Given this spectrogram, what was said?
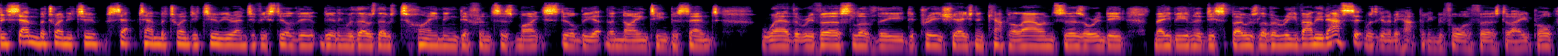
December 22, September 22 year ends, if you're still de- dealing with those, those timing differences might still be at the 19%, where the reversal of the depreciation and capital allowances, or indeed maybe even a disposal of a revalued asset was going to be happening before the 1st of April,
